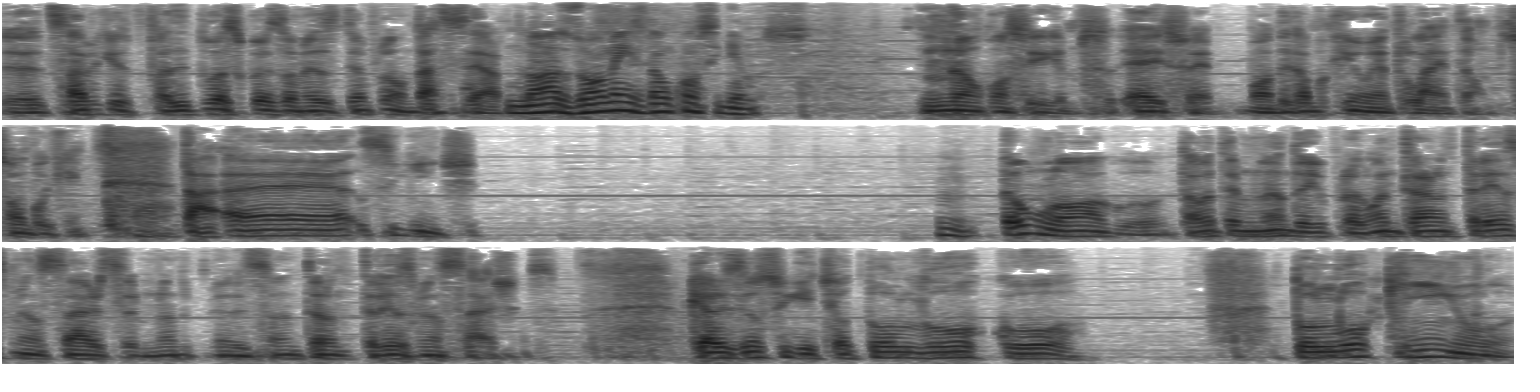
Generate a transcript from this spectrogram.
Eh, sabe que fazer duas coisas ao mesmo tempo não dá certo. Nós homens não conseguimos. Não conseguimos. É isso aí. Bom, daqui a pouquinho eu entro lá então. Só um pouquinho. Tá, é o seguinte. Hum. Tão logo, estava terminando aí o programa, entraram três mensagens, terminando a primeira edição, entraram três mensagens. Quero dizer o seguinte, eu tô louco, tô louquinho,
